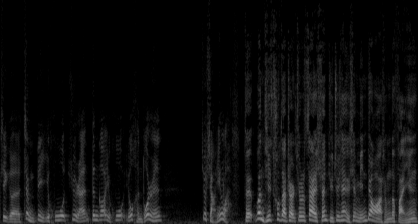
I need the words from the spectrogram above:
这个振臂一呼，居然登高一呼，有很多人就响应了。对，问题出在这儿，就是在选举之前有些民调啊什么的反映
